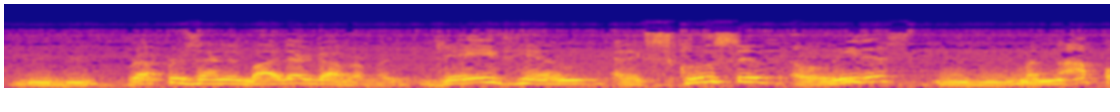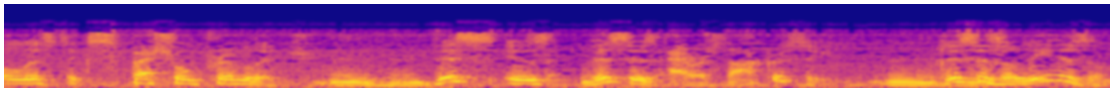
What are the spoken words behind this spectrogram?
Mm-hmm. Represented by their government, gave him an exclusive, elitist, monopolistic, special privilege. This is this is aristocracy. This is elitism.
